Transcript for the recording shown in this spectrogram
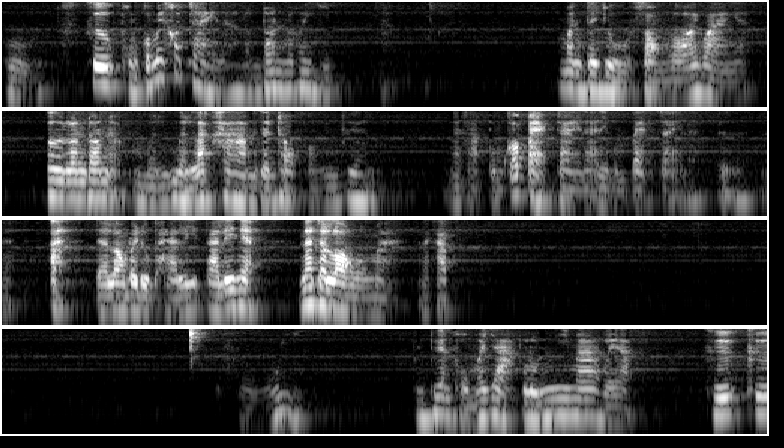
โอ้คือผมก็ไม่เข้าใจนะลอนดอนไม่ค่อยฮิต มันจะอยู่สองร้อยกว่างเงี้ย เออ ลอนดอนอะ เหมือน เหมือนราคา มันจะดรอปของเพื่อนๆ นะครับ ผมก็แปลกใจนะ อันนี้ผมแปลกใจนะ เออ นะ อะ เดี๋ยวลองไปดูปารีสปารีสเนี่ย น่าจะลองลงมานะครับโอ้ย เพื่อนๆผมมาอยากลุ้นนี่มากเลยอะคือคือ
